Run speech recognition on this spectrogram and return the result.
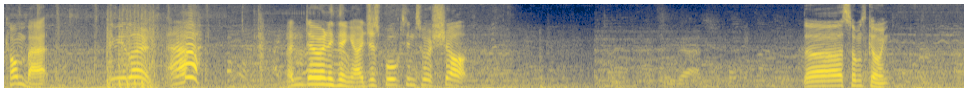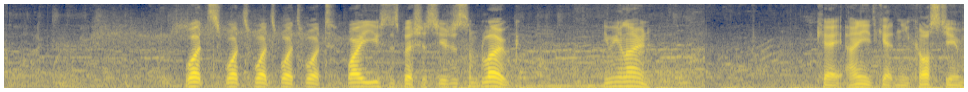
Combat? Leave me alone. Ah! I didn't do anything. I just walked into a shop. Uh, someone's coming. What? What? What? What? What? Why are you suspicious? You're just some bloke. Leave me alone. Okay, I need to get a new costume.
